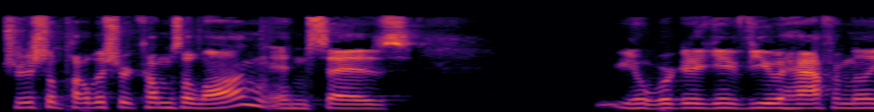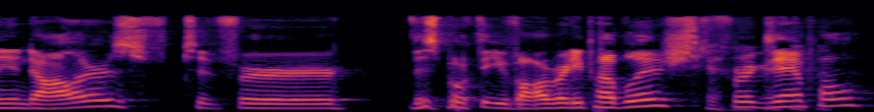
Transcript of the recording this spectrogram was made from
traditional publisher comes along and says, you know, we're going to give you half a million dollars to for this book that you've already published, for example,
